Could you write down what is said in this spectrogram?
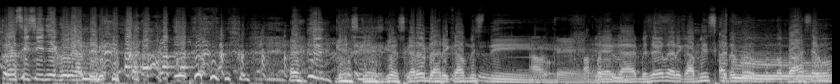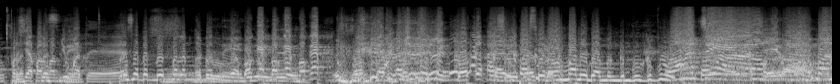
Transisinya gue liatin. guys, guys, guys, sekarang udah hari Kamis nih. Oke. Apa ya kan? Biasanya kan hari Kamis kita tuh Aduh, ngebahas yang persiapan malam Jumat ya. Persiapan buat malam Jumat nih. bokep bokep bokep. Bokep sumpah si bokep. Roman udah menggebu-gebu Anjir. Roman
